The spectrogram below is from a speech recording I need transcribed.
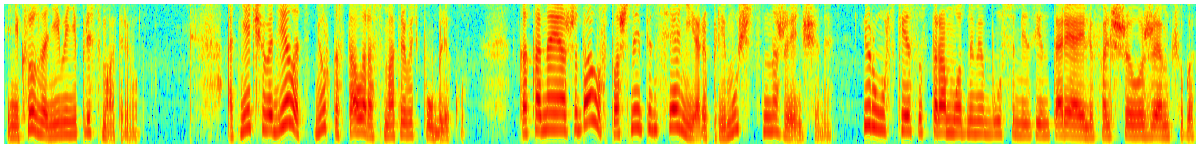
и никто за ними не присматривал. От нечего делать Нюрка стала рассматривать публику. Как она и ожидала, сплошные пенсионеры, преимущественно женщины. И русские со старомодными бусами из янтаря или фальшивого жемчуга,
